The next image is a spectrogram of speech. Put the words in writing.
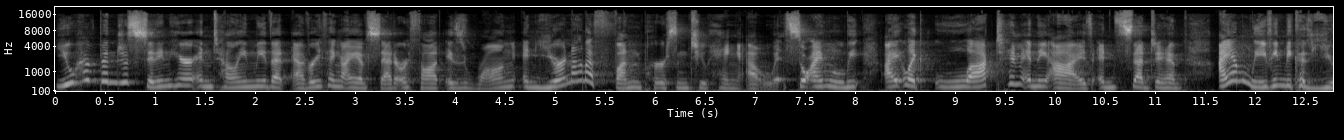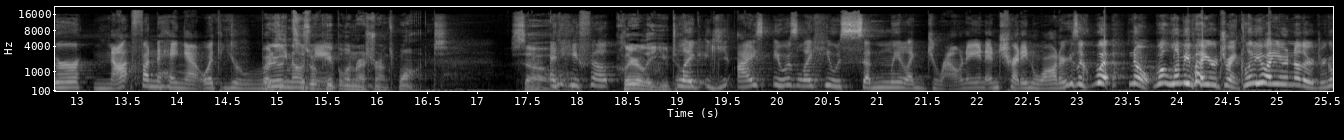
you have been just sitting here and telling me that everything I have said or thought is wrong, and you're not a fun person to hang out with. So I'm, le- I like locked him in the eyes and said to him, I am leaving because you're not fun to hang out with. You're rude But he knows what me." people in restaurants want. So and he felt clearly you don't. like I. It was like he was suddenly like drowning and treading water. He's like, "What? No. Well, let me buy your drink. Let me buy you another drink."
